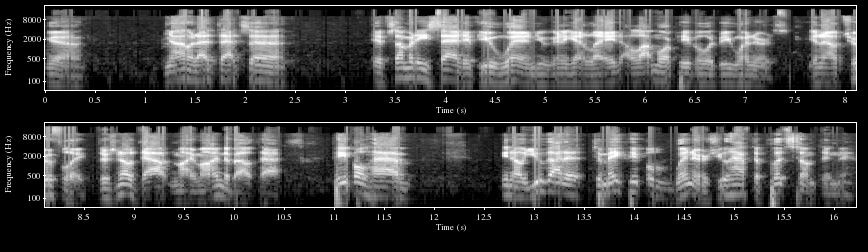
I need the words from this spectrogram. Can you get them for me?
Yeah. No, that that's uh if somebody said if you win you're going to get laid, a lot more people would be winners. You know, truthfully. There's no doubt in my mind about that. People have you know, you got to to make people winners, you have to put something there.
